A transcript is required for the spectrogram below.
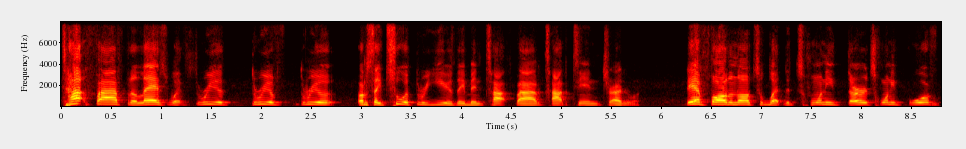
top five for the last what three or three or three or I'm say two or three years. They've been top five, top ten treasurer. They have fallen off to what the 23rd, 24th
